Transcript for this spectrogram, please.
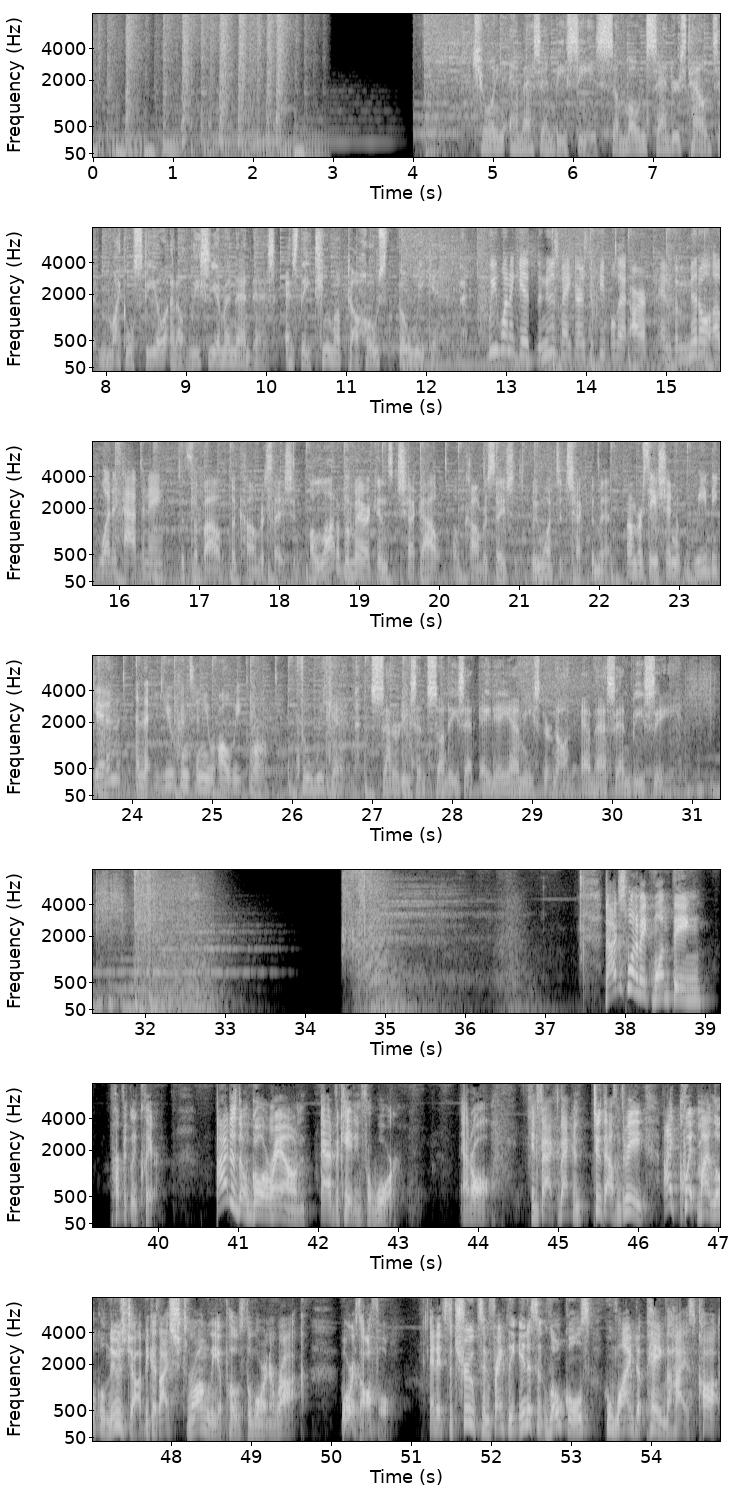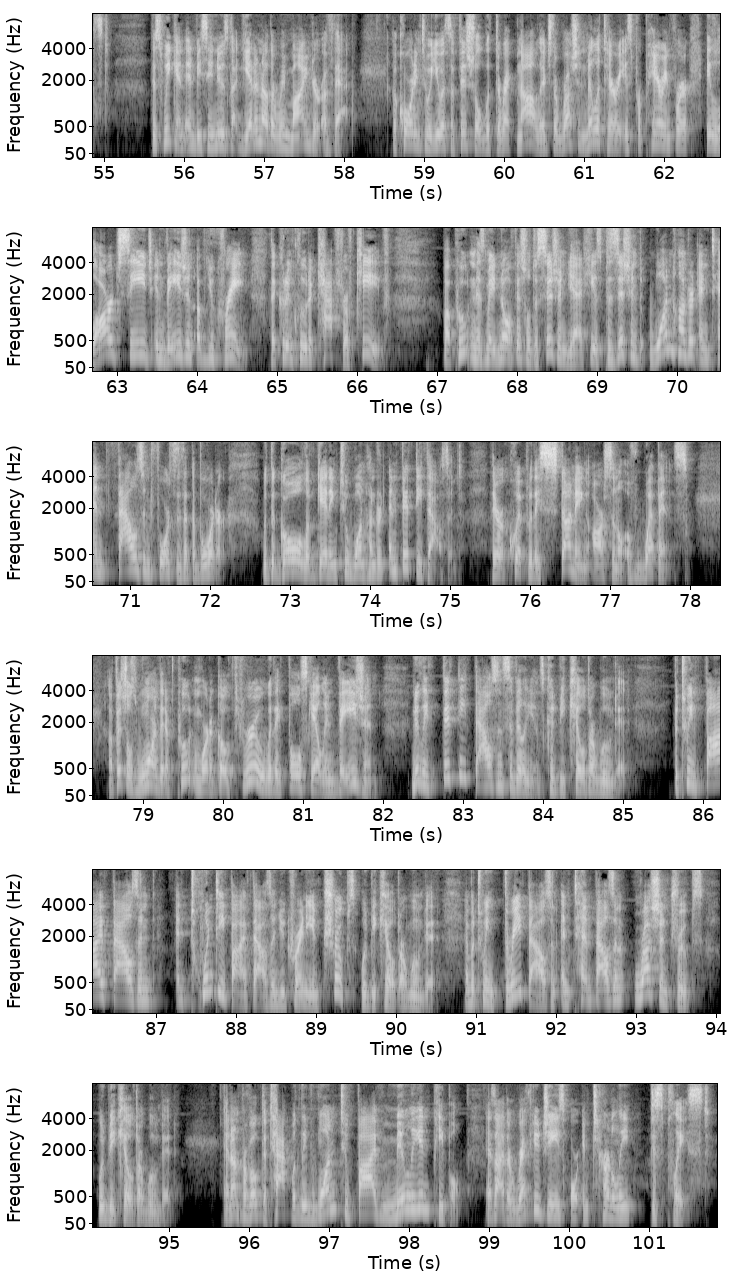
Join MSNBC's Symone Sanders Townsend, Michael Steele, and Alicia Menendez as they team up to host The Weekend. We want to get the newsmakers, the people that are in the middle of what is happening. It's about the conversation. A lot of Americans check out of conversations. We want to check them in. Conversation we begin and that you continue all week long. The Weekend, Saturdays and Sundays at 8 a.m. Eastern on MSNBC. Want to make one thing perfectly clear. I just don't go around advocating for war at all. In fact, back in 2003, I quit my local news job because I strongly opposed the war in Iraq. War is awful. And it's the troops and frankly innocent locals who wind up paying the highest cost. This weekend, NBC News got yet another reminder of that. According to a U.S. official with direct knowledge, the Russian military is preparing for a large siege invasion of Ukraine that could include a capture of Kiev. While Putin has made no official decision yet, he has positioned 110,000 forces at the border with the goal of getting to 150,000. They're equipped with a stunning arsenal of weapons. Officials warn that if Putin were to go through with a full-scale invasion, nearly 50,000 civilians could be killed or wounded. Between 5,000 and 25,000 Ukrainian troops would be killed or wounded, and between 3,000 and 10,000 Russian troops would be killed or wounded. An unprovoked attack would leave one to five million people as either refugees or internally displaced.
